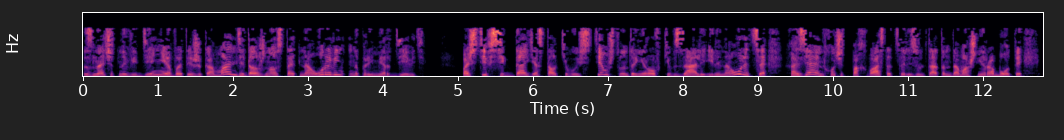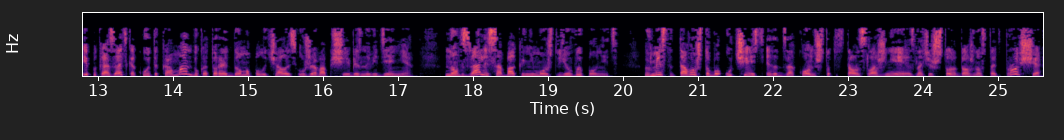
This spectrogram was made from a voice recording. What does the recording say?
Значит, наведение в этой же команде должно стать на уровень, например, 9. Почти всегда я сталкиваюсь с тем, что на тренировке в зале или на улице хозяин хочет похвастаться результатом домашней работы и показать какую-то команду, которая дома получалась уже вообще без наведения. Но в зале собака не может ее выполнить. Вместо того, чтобы учесть этот закон, что-то стало сложнее, значит, что-то должно стать проще,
